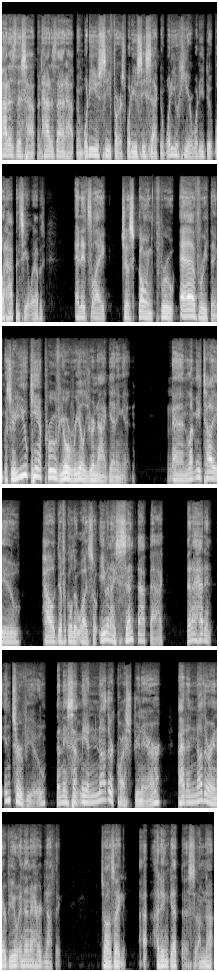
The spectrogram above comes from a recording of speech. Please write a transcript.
how does this happen? How does that happen? What do you see first? What do you see second? What do you hear? What do you do? What happens here? What happens? And it's like just going through everything because if you can't prove you're real, you're not getting it. Mm. And let me tell you how difficult it was. So even I sent that back. Then I had an interview. Then they sent me another questionnaire. I had another interview, and then I heard nothing. So I was like, mm. I, I didn't get this. I'm not.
